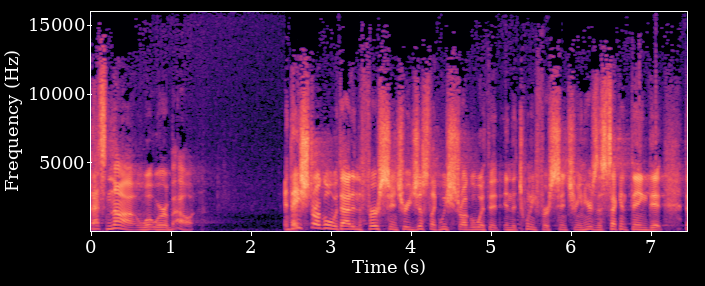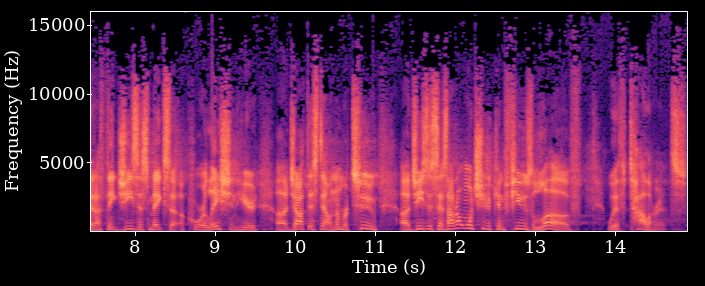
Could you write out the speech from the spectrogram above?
that's not what we're about. And they struggle with that in the first century, just like we struggle with it in the 21st century. And here's the second thing that, that I think Jesus makes a, a correlation here. Uh, jot this down. Number two, uh, Jesus says, I don't want you to confuse love with tolerance.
